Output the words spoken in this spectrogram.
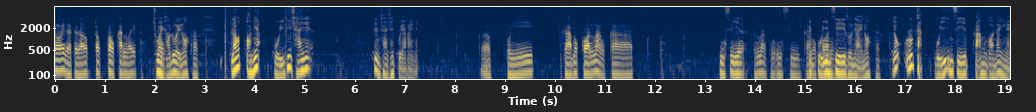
น้อยๆแต่แต่เราต้องป้องกันไว้ ช่วยเขาด้วยเนาะครับ แล้วตอนเนี้ยปุ๋ยที่ใช้เนี่ยพี่สมชายใช้ปุ๋ยอะไรเนี่ย ก็ปุ๋ย กามังกรบ้างกาอินทรีย์นะส่วนมากเป็นอินทรีย์กาเป็นมังกรปุ๋ยอินทรีย์ส่วนใหญ่เนาะครับ แล้วรู้จักปุ๋ยอินทรีย์ปลามังกรได้ยังไง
